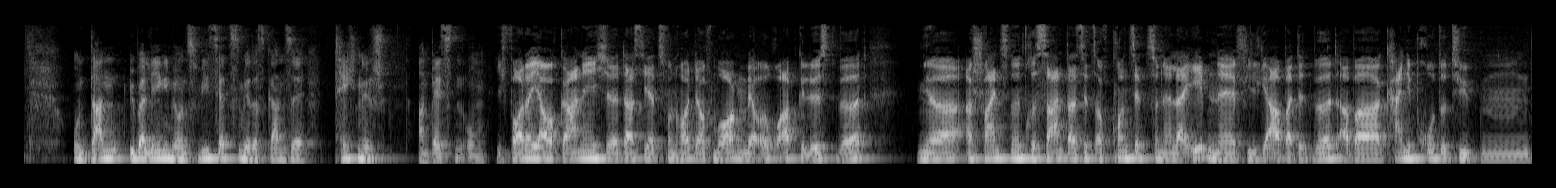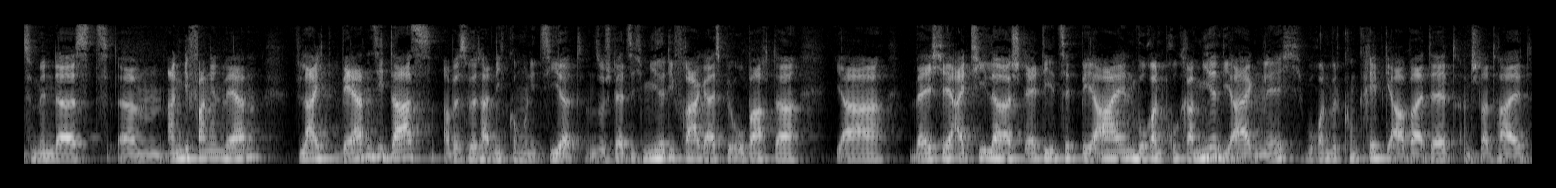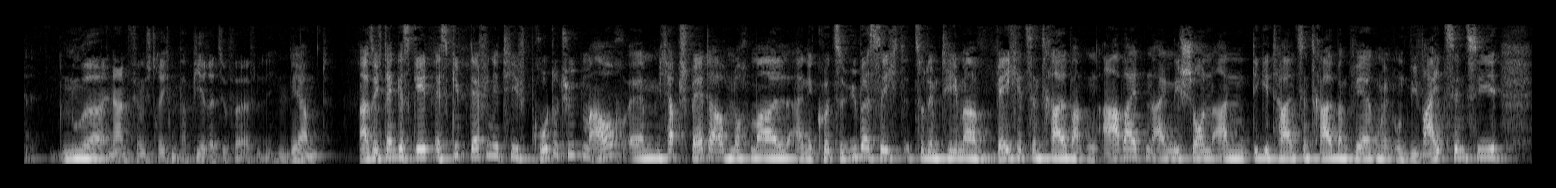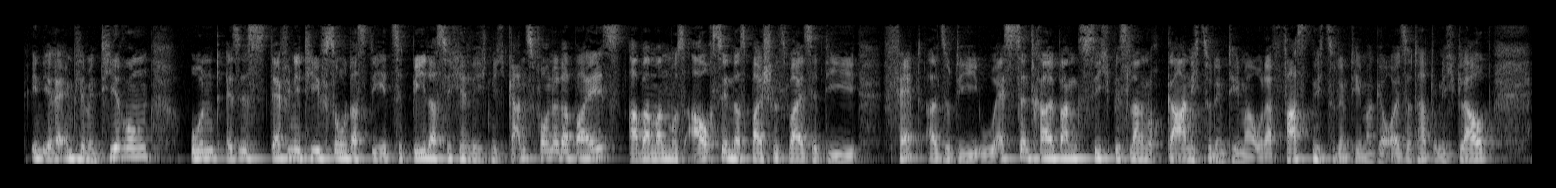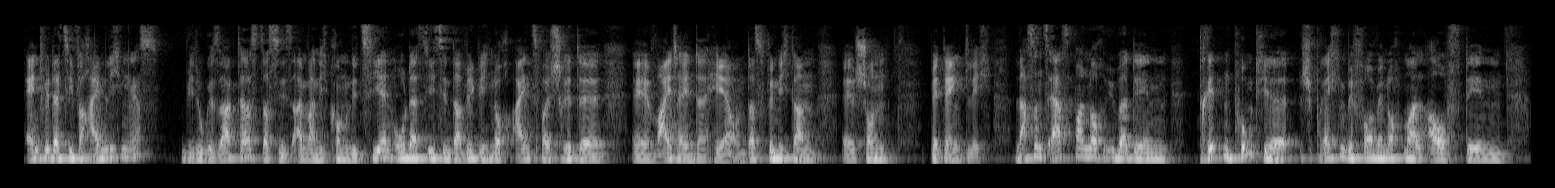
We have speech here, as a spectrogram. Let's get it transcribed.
Und dann überlegen wir uns, wie setzen wir das Ganze technisch am besten um. Ich fordere ja auch gar nicht, äh, dass jetzt von heute auf morgen der Euro abgelöst wird. Mir erscheint es nur interessant, dass jetzt auf konzeptioneller Ebene viel gearbeitet wird, aber keine Prototypen zumindest ähm, angefangen werden. Vielleicht werden sie das, aber es wird halt nicht kommuniziert. Und so stellt sich mir die Frage als Beobachter, ja, welche ITler stellt die EZB ein, woran programmieren die eigentlich, woran wird konkret gearbeitet, anstatt halt nur in Anführungsstrichen Papiere zu veröffentlichen. Ja. Und also ich denke, es geht, es gibt definitiv Prototypen auch. Ähm, ich habe später auch noch mal eine kurze Übersicht zu dem Thema, welche Zentralbanken arbeiten eigentlich schon an digitalen Zentralbankwährungen und wie weit sind sie in ihrer Implementierung. Und es ist definitiv so, dass die EZB da sicherlich nicht ganz vorne dabei ist, aber man muss auch sehen, dass beispielsweise die Fed, also die US-Zentralbank, sich bislang noch gar nicht zu dem Thema oder fast nicht zu dem Thema geäußert hat. Und ich glaube, entweder sie verheimlichen es, wie du gesagt hast, dass sie es einfach nicht kommunizieren oder sie sind da wirklich noch ein, zwei Schritte äh, weiter hinterher. Und das finde ich dann äh, schon bedenklich. Lass uns erstmal noch über den dritten Punkt hier sprechen, bevor wir nochmal auf,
